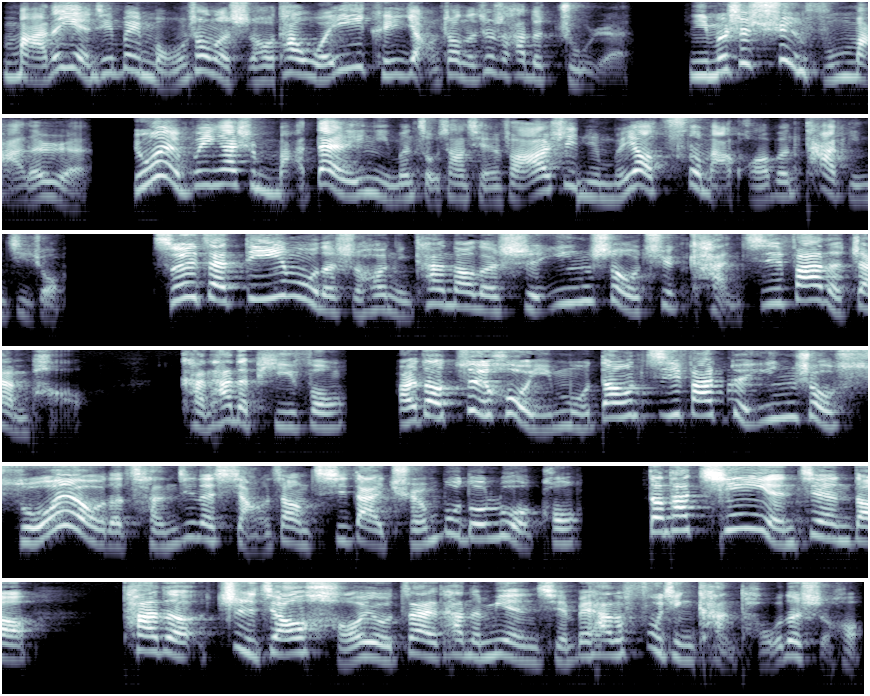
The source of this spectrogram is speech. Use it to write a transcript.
马的眼睛被蒙上的时候，它唯一可以仰仗的就是它的主人。你们是驯服马的人。永远不应该是马带领你们走向前方，而是你们要策马狂奔，踏平冀州。所以在第一幕的时候，你看到的是殷寿去砍姬发的战袍，砍他的披风；而到最后一幕，当姬发对殷寿所有的曾经的想象、期待全部都落空，当他亲眼见到他的至交好友在他的面前被他的父亲砍头的时候，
